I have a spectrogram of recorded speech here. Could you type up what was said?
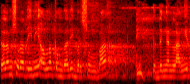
Dalam surat ini Allah kembali bersumpah dengan langit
